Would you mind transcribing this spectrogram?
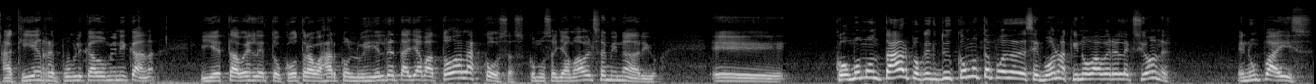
aquí en República Dominicana y esta vez le tocó trabajar con Luis y él detallaba todas las cosas, como se llamaba el seminario, eh, cómo montar, porque ¿cómo te puede decir, bueno, aquí no va a haber elecciones en un país?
